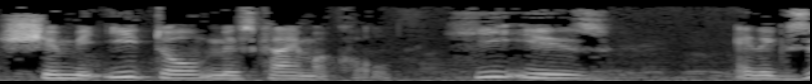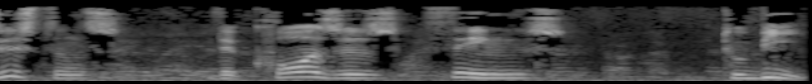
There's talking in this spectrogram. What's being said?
Shemiito Miskaimakol. He is an existence that causes things to be.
